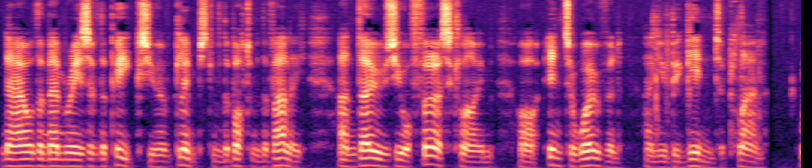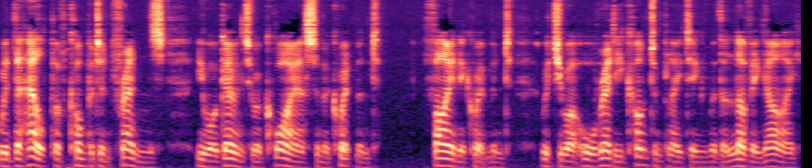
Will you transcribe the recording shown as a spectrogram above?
Now the memories of the peaks you have glimpsed from the bottom of the valley and those your first climb are interwoven and you begin to plan. With the help of competent friends, you are going to acquire some equipment, fine equipment, which you are already contemplating with a loving eye.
